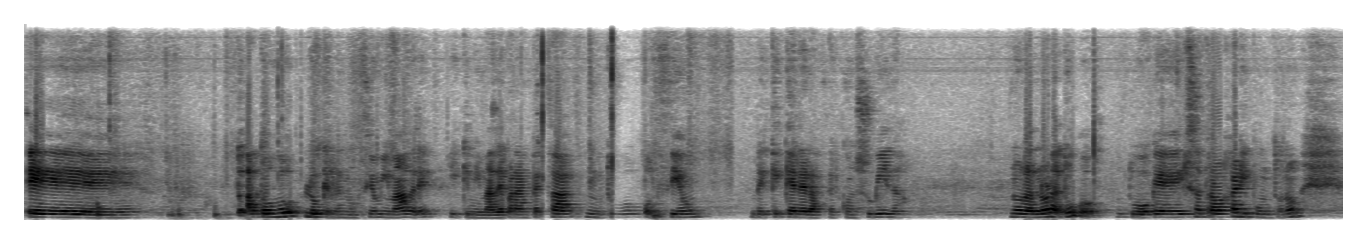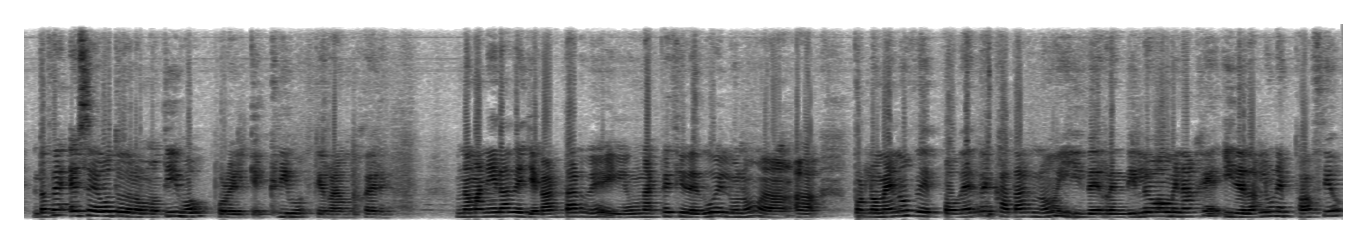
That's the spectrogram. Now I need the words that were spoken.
eh, a todo lo que renunció mi madre y que mi madre para empezar no tuvo opción de qué querer hacer con su vida. No, no la tuvo, tuvo que irse a trabajar y punto, ¿no? Entonces ese es otro de los motivos por el que escribo Tierra de Mujeres una manera de llegar tarde y una especie de duelo, ¿no? A, por lo menos de poder rescatar y de rendirle homenaje y de darle un espacio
